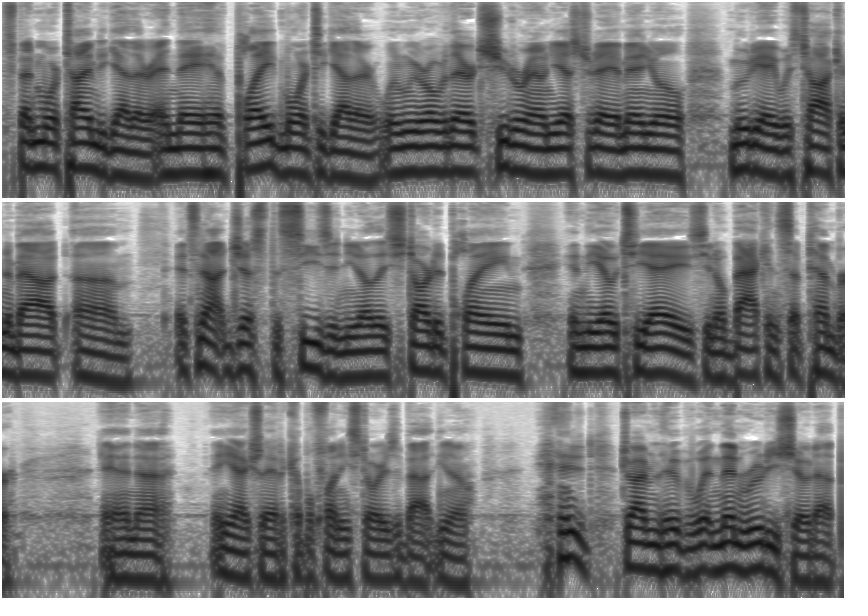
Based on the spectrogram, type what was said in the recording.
spend more time together and they have played more together. When we were over there at shoot around yesterday, Emmanuel Mudiay was talking about um, it's not just the season. You know, they started playing in the OTAs, you know, back in September. And, uh, and he actually had a couple funny stories about, you know, driving the hoop, and then Rudy showed up.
